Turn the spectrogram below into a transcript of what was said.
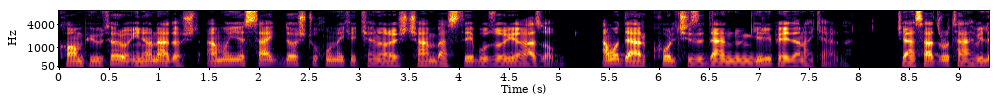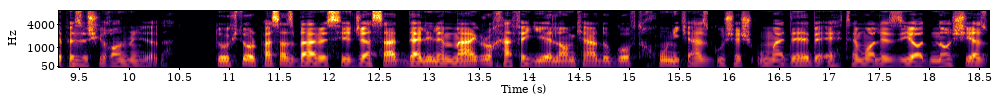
کامپیوتر و اینا نداشت اما یه سگ داشت تو خونه که کنارش چند بسته بزرگ غذا بود. اما در کل چیز دندونگیری پیدا نکردن. جسد رو تحویل پزشکی قانونی دادن. دکتر پس از بررسی جسد دلیل مرگ رو خفگی اعلام کرد و گفت خونی که از گوشش اومده به احتمال زیاد ناشی از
